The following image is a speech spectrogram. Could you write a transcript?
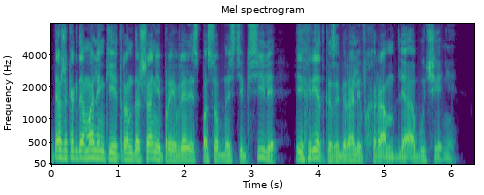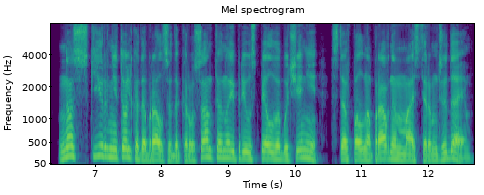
Даже когда маленькие трандашане проявляли способности к силе, их редко забирали в храм для обучения. Но Скир не только добрался до Карусанта, но и преуспел в обучении, став полноправным мастером-джедаем.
